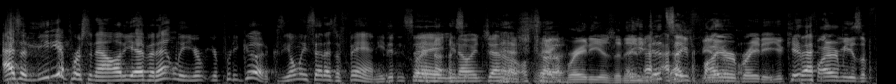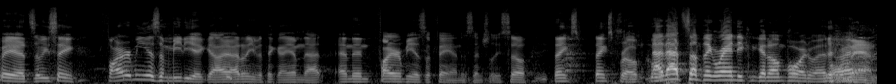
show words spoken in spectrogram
as a media personality, evidently you're, you're pretty good because he only said as a fan. He didn't say you know in general. Hashtag So. Brady is an idiot. He did say That's fire beautiful. Brady. You can't fire me as a fan. So he's saying fire me as a media guy. I don't even think I am that. And then fire me as a fan, essentially. So thanks, thanks, bro. Cool. Now that's something Randy can get on board with, Oh, right?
